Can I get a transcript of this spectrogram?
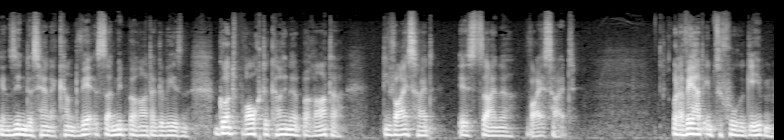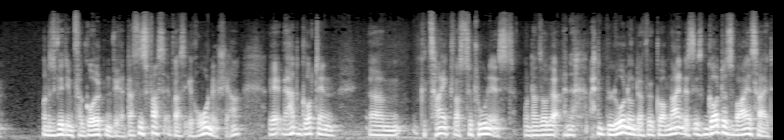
den Sinn des Herrn erkannt? Wer ist sein Mitberater gewesen? Gott brauchte keine Berater. Die Weisheit ist seine Weisheit. Oder wer hat ihm zuvor gegeben? Und es wird ihm vergolten werden. Das ist fast etwas ironisch. Ja? Wer, wer hat Gott denn ähm, gezeigt, was zu tun ist? Und dann soll er eine, eine Belohnung dafür kommen. Nein, es ist Gottes Weisheit.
